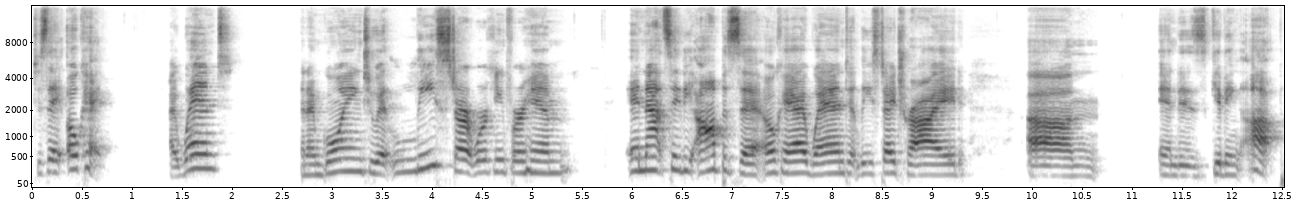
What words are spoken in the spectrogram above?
to say, okay, I went and I'm going to at least start working for him and not say the opposite. Okay, I went, at least I tried. Um, and is giving up.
